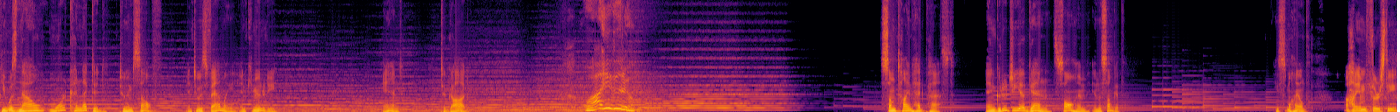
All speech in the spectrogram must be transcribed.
He was now more connected to himself and to his family and community and to God. Waheguru. Some time had passed, and Guruji again saw him in the Sangat. He smiled. I am thirsty.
